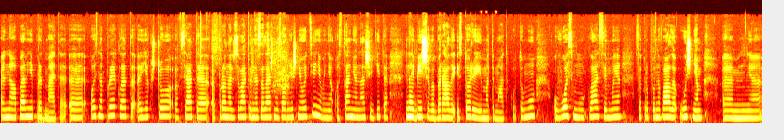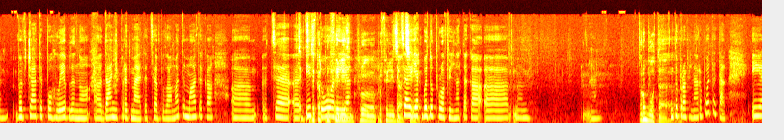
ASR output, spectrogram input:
На певні предмети. Е, Ось, наприклад, якщо взяти проаналізувати незалежне зовнішнє оцінювання, останньо наші діти найбільше вибирали історію і математику. Тому у восьмому класі ми запропонували учням ем, вивчати поглиблено е, дані предмети. Це була математика, ем, це, е, Це, це така історія. про- профілізація. Це якби допрофільна така. Е, м, профільна робота. Робота, так. І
